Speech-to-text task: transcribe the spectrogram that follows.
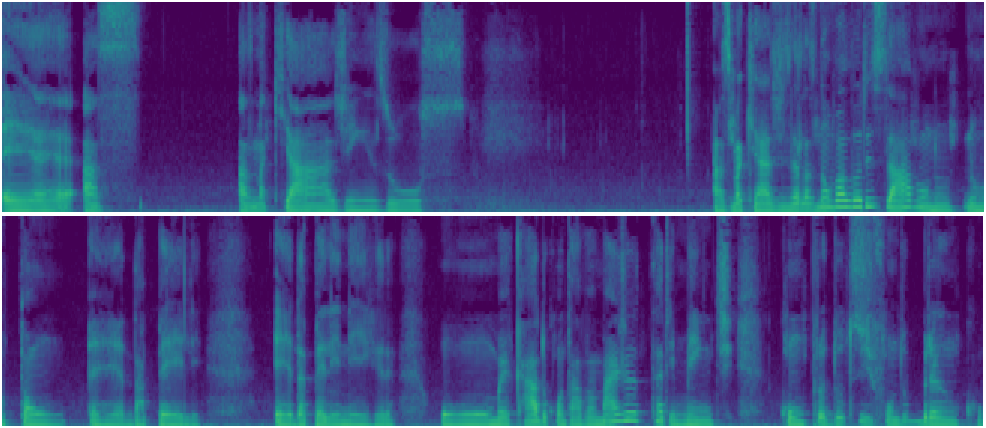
É, as, as maquiagens, os, as maquiagens elas não valorizavam no, no tom é, da pele, é, da pele negra. O mercado contava majoritariamente com produtos de fundo branco,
